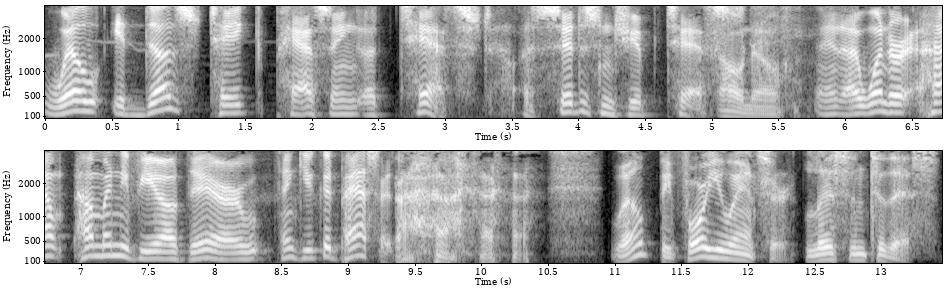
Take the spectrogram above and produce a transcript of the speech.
Well, it does take passing a test, a citizenship test. Oh, no. And I wonder how, how many of you out there think you could pass it? Well, before you answer, listen to this.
